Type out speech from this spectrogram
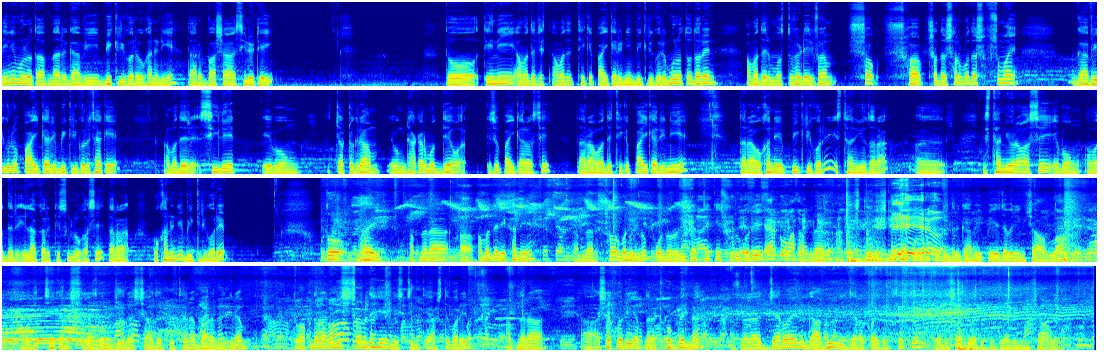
তিনি মূলত আপনার গাভী বিক্রি করে ওখানে নিয়ে তার বাসা সিলেটেই। তো তিনি আমাদের আমাদের থেকে পাইকারি নিয়ে বিক্রি করে মূলত ধরেন আমাদের মোস্তফা ডেয়ারি ফার্ম সব সদা সর্বদা সবসময় গাভীগুলো পাইকারি বিক্রি করে থাকে। আমাদের সিলেট এবং চট্টগ্রাম এবং ঢাকার মধ্যে কিছু পাইকার আছে, তারা আমাদের থেকে পাইকারি নিয়ে তারা ওখানে বিক্রি করে, স্থানীয় তারা। স্থানীয়রাও আছে এবং আমাদের এলাকার কিছু লোক আছে, তারা ওখানে নিয়ে বিক্রি করে। তো ভাই, আপনারা আমাদের এখানে আপনার সর্বনিম্ন পনেরো লিটার থেকে শুরু করে আপনার আঠাশ তিরিশ লিটার দুধের গাভী পেয়ে যাবেন ইনশাআল্লাহ। আমাদের ঠিকানা সিরাজগঞ্জ জেলা, শাহজাদপুর থানা, বারাবি গ্রাম। তো আপনারা নিঃসন্দেহে নিশ্চিন্তে আসতে পারেন। আপনারা আশা করি আপনারা ঠকবেন না। আপনারা জেনুইন গাভি যারা ক্রয় করতে চাচ্ছেন আমাদের সাথে যোগাযোগ করতে পারবেন ইনশাআল্লাহ।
